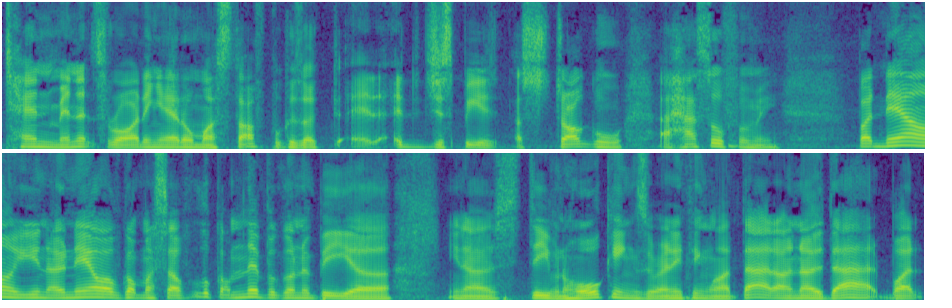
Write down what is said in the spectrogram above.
10 minutes writing out all my stuff because it, would just be a struggle, a hassle for me. But now, you know, now I've got myself. Look, I'm never going to be, uh, you know, Stephen Hawking's or anything like that. I know that, but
